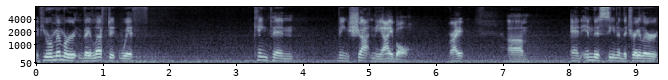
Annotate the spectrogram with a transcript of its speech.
if you remember, they left it with Kingpin being shot in the eyeball, right? Um, and in this scene in the trailer,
